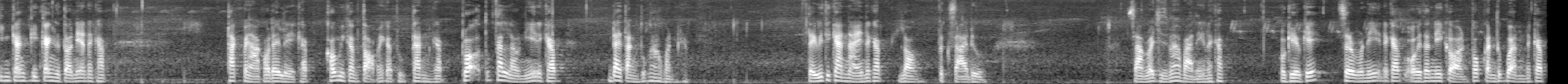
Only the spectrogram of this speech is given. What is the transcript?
กิ้งกังกิ้งกังอยู่ตอนนี้นะครับ ทักไปหาเขาได้เลยครับเขามีคำตอบให้กับทุกท่านครับเพราะทุกท่านเหล่านี้นะครับได้ตังค์ทุก5วันครับ แต่วิธีการไหนนะครับลองปรึกษาดู 375 บาทเองนะครับโอเคโอเคสำหรับวันนี้นะครับเอาไว้เท่านี้ก่อนพบกันทุกวันนะครับ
